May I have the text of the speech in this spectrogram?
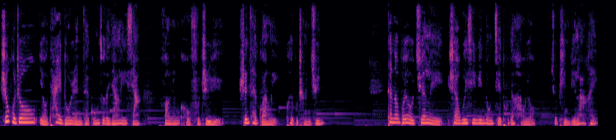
生活中有太多人在工作的压力下放任口腹之欲，身材管理溃不成军。看到朋友圈里晒微信运动截图的好友，就屏蔽拉黑，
